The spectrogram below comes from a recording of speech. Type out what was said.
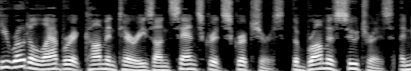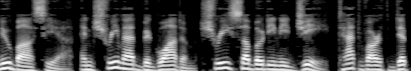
He wrote elaborate commentaries on Sanskrit scriptures, the Brahma Sutras Anubhasya, and Srimad Bhagwatam Sri Subodhini Ji, Tattvarth Dip.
